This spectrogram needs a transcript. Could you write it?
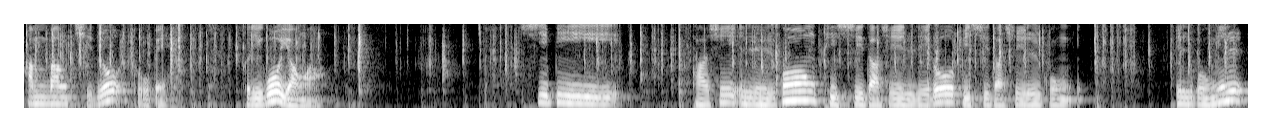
한방치료, 도배. 그리고 영어. 12 다시 110, BC 다시 115, BC 다시 10 101,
